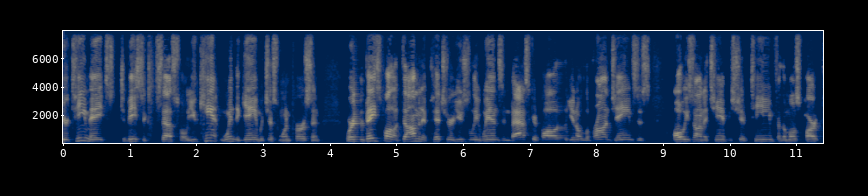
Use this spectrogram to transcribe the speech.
your teammates to be successful. You can't win the game with just one person. Where in baseball, a dominant pitcher usually wins. In basketball, you know, LeBron James is always on a championship team for the most part.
